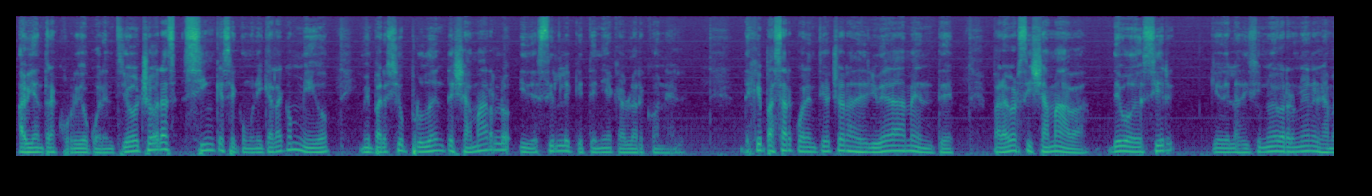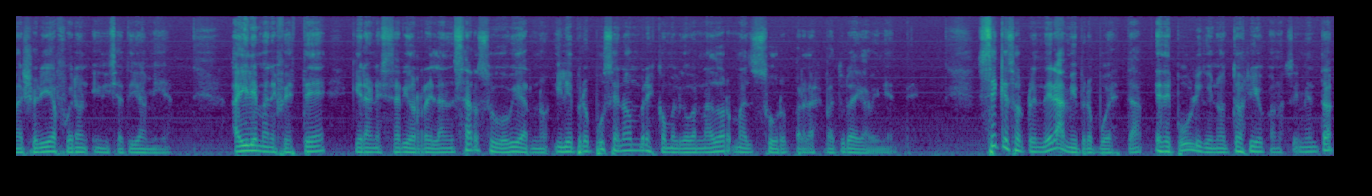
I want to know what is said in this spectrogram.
Habían transcurrido 48 horas sin que se comunicara conmigo y me pareció prudente llamarlo y decirle que tenía que hablar con él. Dejé pasar 48 horas deliberadamente para ver si llamaba. Debo decir que de las 19 reuniones la mayoría fueron iniciativa mía. Ahí le manifesté que era necesario relanzar su gobierno y le propuse nombres como el gobernador Malsur para la jefatura de gabinete. Sé que sorprenderá mi propuesta, es de público y notorio conocimiento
